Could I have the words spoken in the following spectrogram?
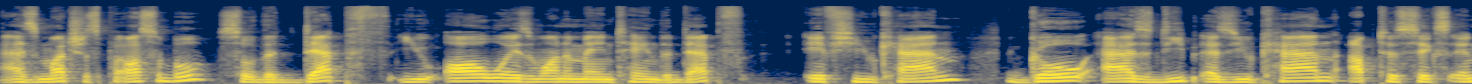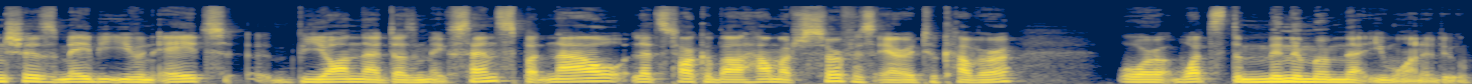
as much as possible. So the depth, you always want to maintain the depth if you can. Go as deep as you can, up to six inches, maybe even eight. Beyond that doesn't make sense. But now let's talk about how much surface area to cover or what's the minimum that you want to do.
